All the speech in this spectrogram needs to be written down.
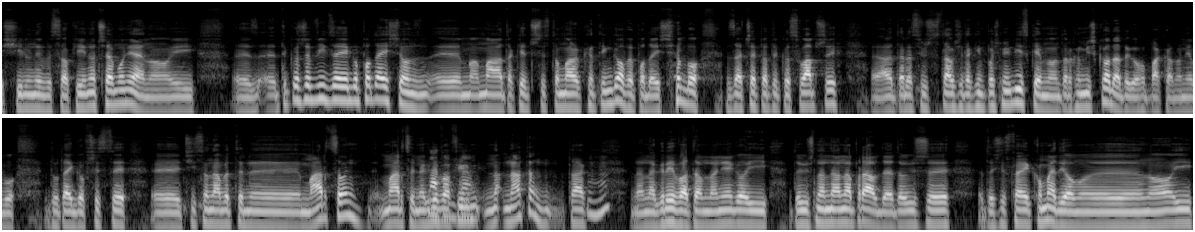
silny, wysoki, no czemu nie? No i, y, z- tylko, że widzę jego podejście, on ma, ma takie czysto marketingowe podejście, bo zaczepia tylko słabszych, ale teraz już stał się takim pośmiewiskiem, no trochę mi szkoda tego chłopaka, no nie, bo tutaj go wszyscy, ci są nawet ten Marcoń, Marcoń nagrywa Natan, film, na, Natan, tak, na, nagrywa tam na niego i to już na, na naprawdę, to już to się staje komedią, no i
